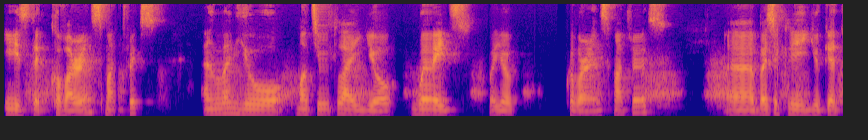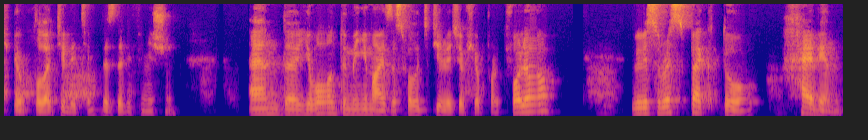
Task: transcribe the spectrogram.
is the covariance matrix. And when you multiply your weights by your covariance matrix, uh, basically you get your volatility. That's the definition. And uh, you want to minimize this volatility of your portfolio with respect to having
